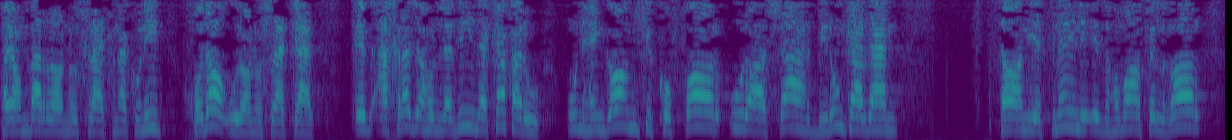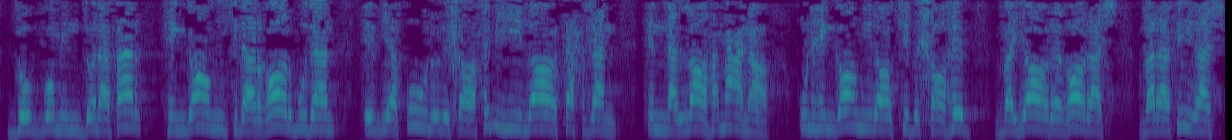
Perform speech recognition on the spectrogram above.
پیامبر را نصرت نکنید خدا او را نصرت کرد. اذ اخرجه الذین کفروا. اون هنگامی که کفار او را از شهر بیرون کردند ثانی اثنین اذ هما فی الغار دومین دو نفر هنگامی که در غار بودند اذ یقول لصاحبه لا تحزن ان الله معنا. اون هنگامی را که به صاحب و یار غارش و رفیقش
